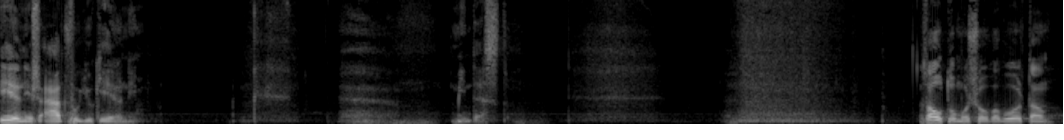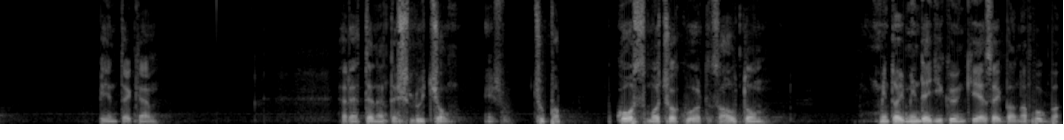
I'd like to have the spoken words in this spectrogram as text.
élni, és át fogjuk élni. Mindezt. Az autómosóban voltam pénteken, rettenetes lücsog, és csupa kosz, mocsok volt az autóm, mint ahogy mindegyik önki ezekben a napokban.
